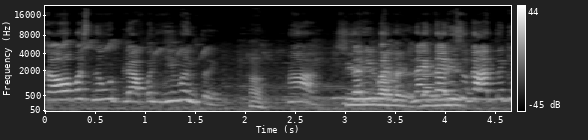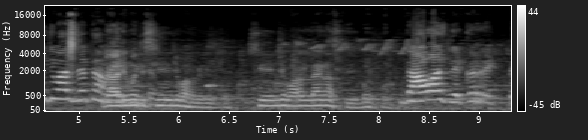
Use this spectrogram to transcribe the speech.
कवापासून उठलो आपण ही म्हणतोय. हां. हा. CNG तरी पण भरलंय. नाही तरी गाडीमध्ये- सुद्धा आता किती वाजले थांब एक गाडीमध्ये मिनिट. सीएनजी भरलं गेलं सीएनजी भरायला लाईन असते भरपूर. दहा वाजले करेक्ट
